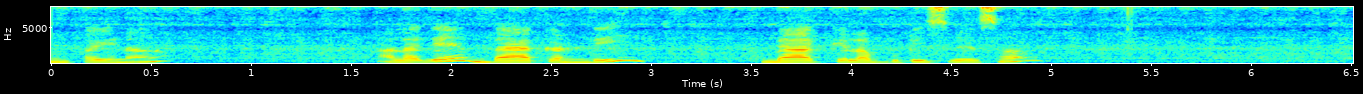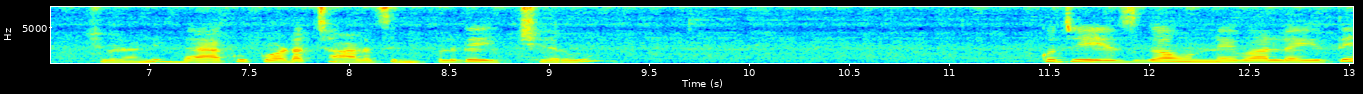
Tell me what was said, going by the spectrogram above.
మేము పైన. అలాగే బ్యాక్ అండి. బ్యాక్ ఇలా బుటీస్ వేసాం? చూడండి బ్యాక్ కూడా చాలా సింపుల్గా ఇచ్చారు. కొంచెం ఏజ్గా ఉండే వాళ్ళు అయితే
